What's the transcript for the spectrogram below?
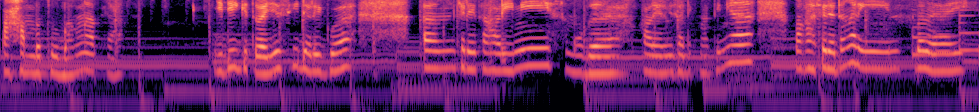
paham betul banget ya jadi gitu aja sih dari gue um, cerita kali ini semoga kalian bisa nikmatinya makasih udah dengerin. Bye bye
